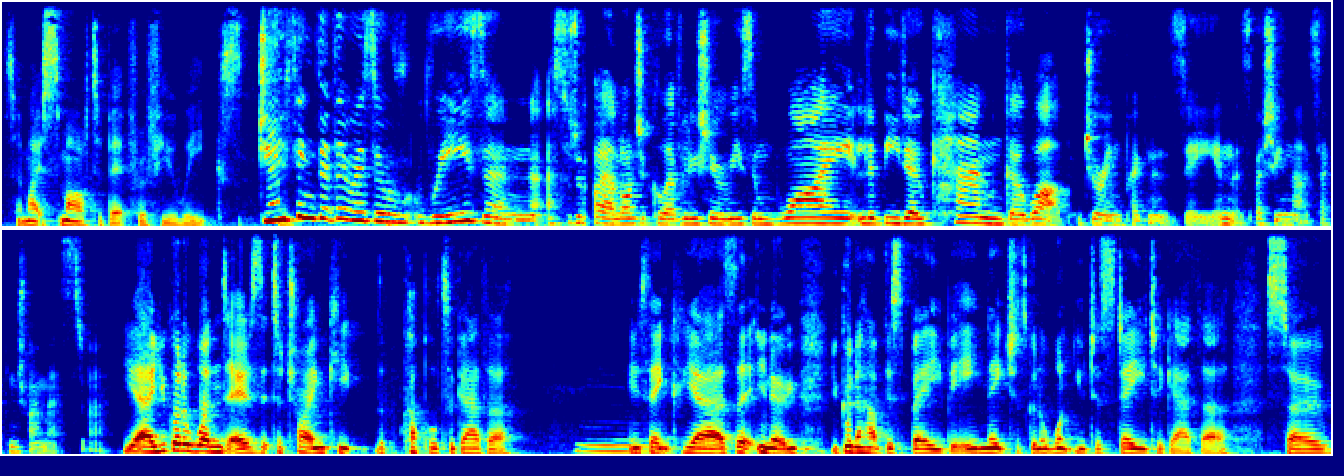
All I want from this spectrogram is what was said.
So it might smart a bit for a few weeks. Do you think that there is a reason, a sort of biological evolutionary reason, why libido can go up during pregnancy, and especially in that second trimester? Yeah, you've got to wonder is it to try and keep the couple together? You hmm. think, yeah, as a, you know, you're going to have this baby, nature's going to want you to stay together. So,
